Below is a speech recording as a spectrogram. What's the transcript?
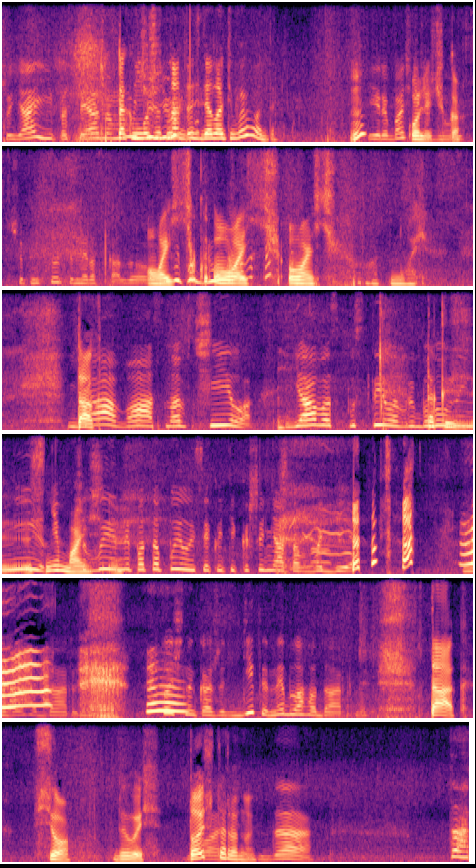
що я її постійно Так мучаю. може треба зробити виводи? І рибачити Олечка. одною, щоб ніхто це не розказував. Ой, Мені подруга. ой, ой. Одной. Так. Я вас навчила. Я вас пустила в Так риболовний е, мір, знімайся. щоб ви не потопились, як оті кошенята в воді. Неблагодарні. Точно кажуть, діти неблагодарні. Так, все, дивись. Той Бач, стороною? Да. Та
